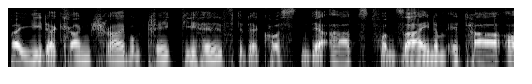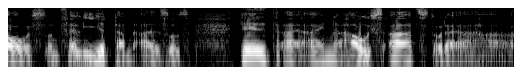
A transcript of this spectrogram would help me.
bei jeder Krankschreibung trägt die Hälfte der Kosten der Arzt von seinem Etat aus und verliert dann also Geld. Ein Hausarzt oder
